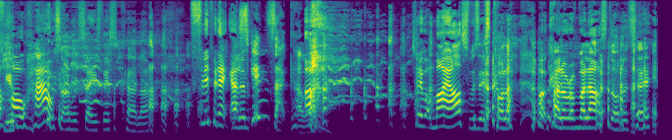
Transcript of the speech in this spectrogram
perfume, her whole house, I would say, is this colour. Flipping it, Alan. skin's that colour. Tell you what, my ass was this colour. what colour on my last holiday.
